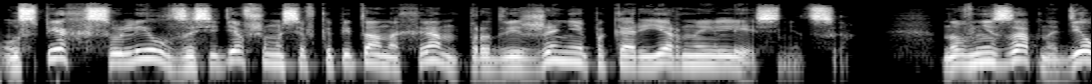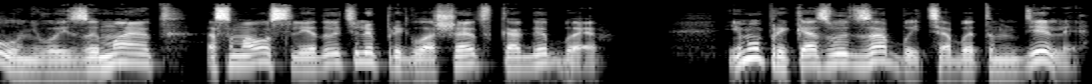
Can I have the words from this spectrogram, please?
Успех сулил засидевшемуся в капитанах Н продвижение по карьерной лестнице но внезапно дело у него изымают, а самого следователя приглашают в КГБ. Ему приказывают забыть об этом деле,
